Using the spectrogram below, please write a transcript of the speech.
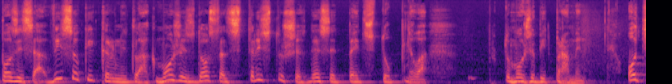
pozica, visoki krvni tlak može dostati s 365 stupnjeva. To može biti pramen. Od,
